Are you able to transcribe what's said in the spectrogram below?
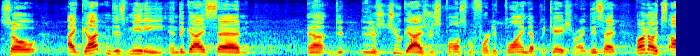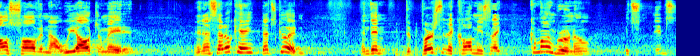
So I got in this meeting, and the guy said. Uh, th- there's two guys responsible for deploying the application, right? They said, "Oh no, it's all solved now. We automated." And I said, okay, that's good. And then the person that called me is like, come on, Bruno, it's, it's,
